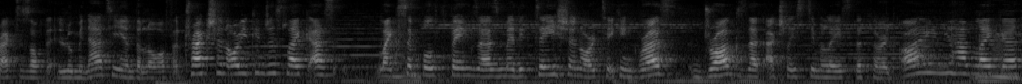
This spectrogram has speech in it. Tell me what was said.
practice of the Illuminati and the law of attraction, or you can just like as like simple things as meditation or taking drugs, drugs that actually stimulates the third eye, and you have like Mhm. a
